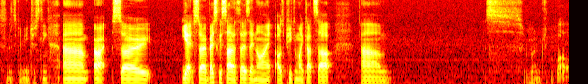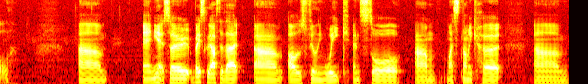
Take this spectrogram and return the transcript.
So it's gonna be interesting. Um, all right, so yeah, so basically started on Thursday night. I was puking my guts up. Um, run for the ball. Um, and yeah, so basically after that, um, I was feeling weak and sore. Um, my stomach hurt. Um,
